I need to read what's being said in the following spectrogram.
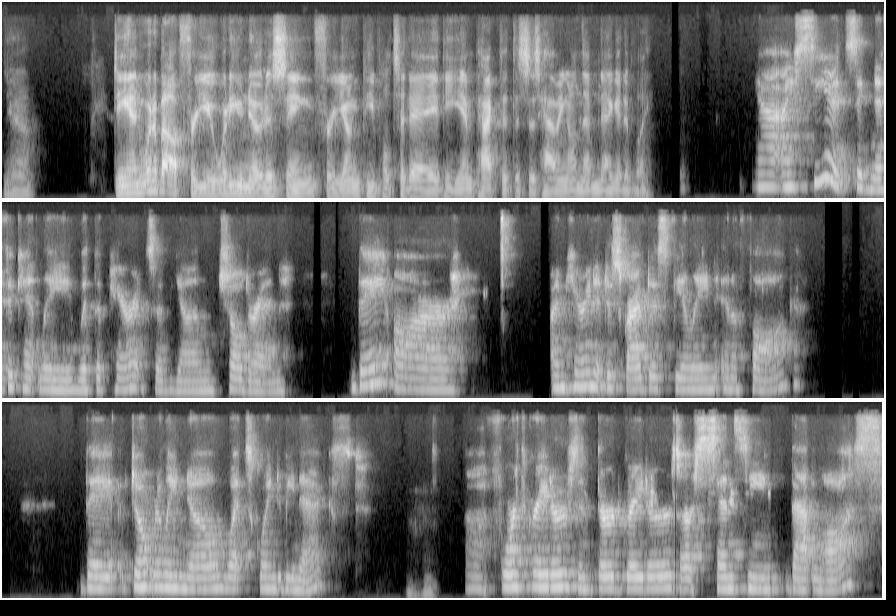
Yeah. Deanne, what about for you? What are you noticing for young people today, the impact that this is having on them negatively? Yeah, I see it significantly with the parents of young children. They are I'm hearing it described as feeling in a fog. They don't really know what's going to be next. Mm-hmm. Uh, fourth graders and third graders are sensing that loss.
